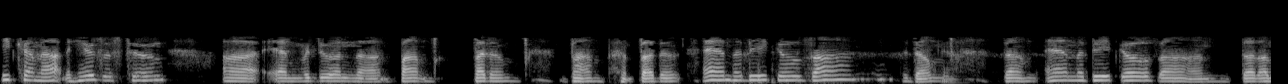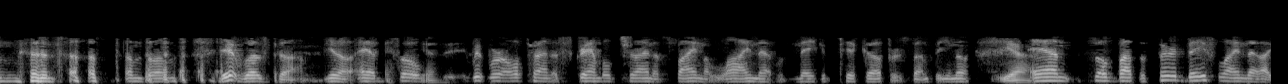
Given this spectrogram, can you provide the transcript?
he'd come out and here's this tune uh and we're doing uh bum ba-dum bum and the beat goes on. Dum dum and the beat goes on. Dum dum dum. Dum it was dumb you know and so Yeah. we we're all trying to scramble trying to find a line that would make it pick up or something you know. Yeah. and so about the third bass line that I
